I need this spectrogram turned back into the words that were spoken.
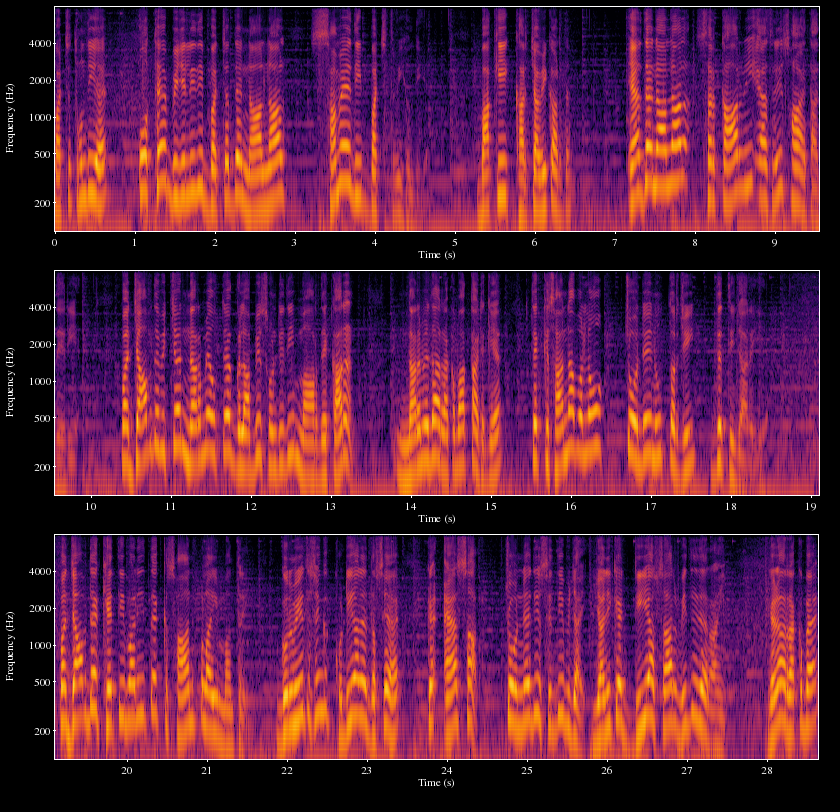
ਬਚਤ ਹੁੰਦੀ ਹੈ, ਉੱਥੇ ਬਿਜਲੀ ਦੀ ਬਚਤ ਦੇ ਨਾਲ-ਨਾਲ ਸਮੇਂ ਦੀ ਬਚਤ ਵੀ ਹੁੰਦੀ ਹੈ। ਬਾਕੀ ਖਰਚਾ ਵੀ ਘਟਦਾ ਇਸ ਦੇ ਨਾਲ ਨਾਲ ਸਰਕਾਰ ਵੀ ਇਸ ਲਈ ਸਹਾਇਤਾ ਦੇ ਰਹੀ ਹੈ। ਪੰਜਾਬ ਦੇ ਵਿੱਚ ਨਰਮੇ ਉੱਤੇ ਗੁਲਾਬੀ ਸੁੰਡੀ ਦੀ ਮਾਰ ਦੇ ਕਾਰਨ ਨਰਮੇ ਦਾ ਰਕਬਾ ਘਟ ਗਿਆ ਤੇ ਕਿਸਾਨਾਂ ਵੱਲੋਂ ਝੋਨੇ ਨੂੰ ਤਰਜੀਹ ਦਿੱਤੀ ਜਾ ਰਹੀ ਹੈ। ਪੰਜਾਬ ਦੇ ਖੇਤੀਬਾੜੀ ਤੇ ਕਿਸਾਨ ਭਲਾਈ ਮੰਤਰੀ ਗੁਰਮੀਤ ਸਿੰਘ ਖੁੱਡੀਆਂ ਨੇ ਦੱਸਿਆ ਹੈ ਕਿ ਇਸ ਸਾਲ ਝੋਨੇ ਦੀ ਸਿੱਧੀ ਬਿਜਾਈ ਯਾਨੀ ਕਿ ਡੀਐਸਆਰ ਵਿਧੀ ਦੇ ਰਾਹੀਂ ਜਿਹੜਾ ਰਕਬਾ ਹੈ,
